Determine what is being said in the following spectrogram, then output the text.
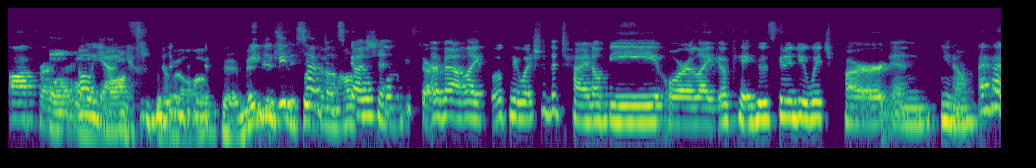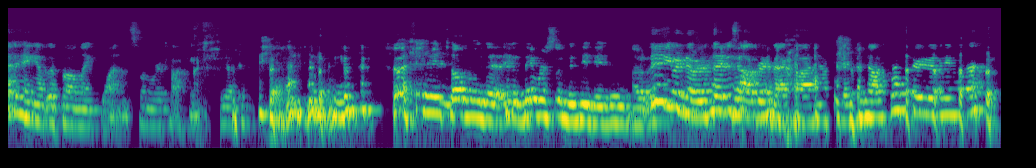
off record. Oh, oh, oh, yeah, off- yeah. Well, okay. We, Maybe you we just have that on. discussion Before we start. about like, okay, what should the title be? Or like, okay, who's going to do which part? And, you know, I've had to hang up the phone like once when we're talking. you told me that they were so busy they didn't I didn't even notice. I just hopped right back on after I'm not frustrated anymore.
